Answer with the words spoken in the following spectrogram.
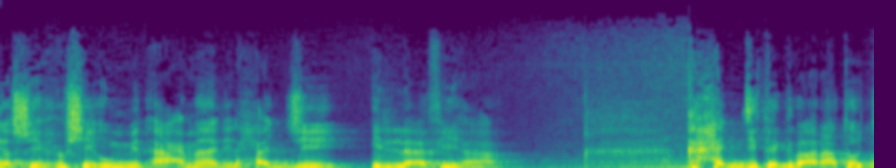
የሲሑ ሸይኡ ምን አዕማል ልሐጅ ኢላ ፊሃ ከሐጅ ተግባራቶች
